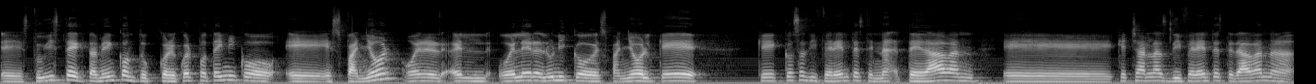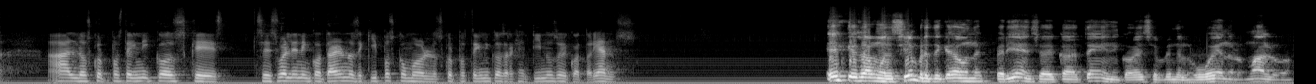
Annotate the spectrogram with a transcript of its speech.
¿estuviste también con, tu, con el cuerpo técnico español o él, o él era el único español? ¿Qué, qué cosas diferentes te, te daban? ¿Qué charlas diferentes te daban a, a los cuerpos técnicos que se suelen encontrar en los equipos como los cuerpos técnicos argentinos o ecuatorianos? Es que vamos, siempre te queda una experiencia de cada técnico, a veces aprende lo bueno, lo malo.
